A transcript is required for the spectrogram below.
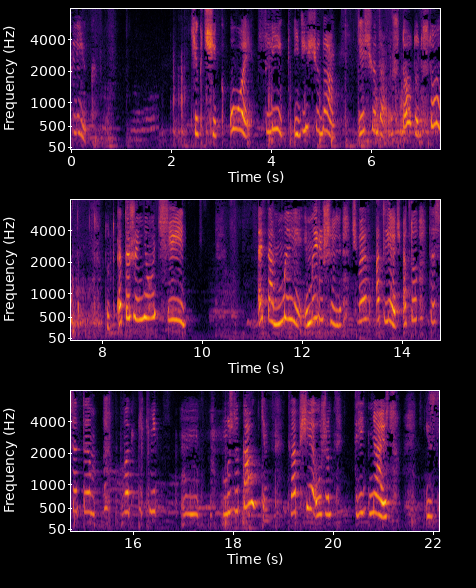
Флик. Чик-чик. Ой, Флик, иди сюда. Иди сюда. Что тут? Что это? Тут это же не учить. Это мы. И мы решили тебя отвлечь. А то ты с этим вот пикник музыкалки ты вообще уже три дня из, из,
